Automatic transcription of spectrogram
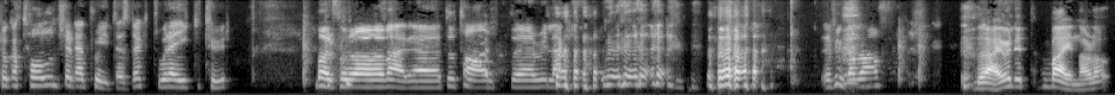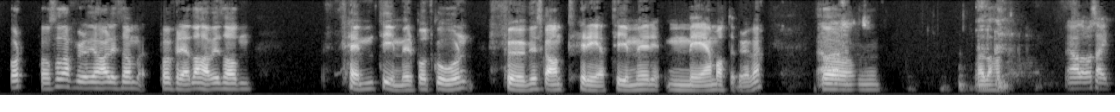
Klokka tolv kjørte jeg et pre-test-økt hvor jeg gikk tur. Bare for å være totalt uh, relaxed. det funka bra. ass. Det er jo litt beinhard og- også, da. For vi har liksom, på fredag har vi sånn fem timer på skolen før vi skal ha en tre timer med matteprøve. Så um, ja, det har Ja, det var seigt.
